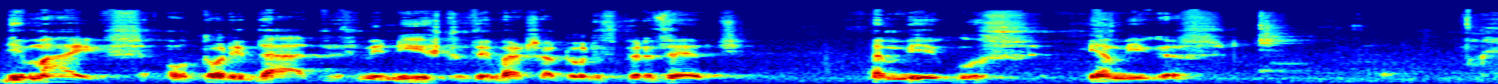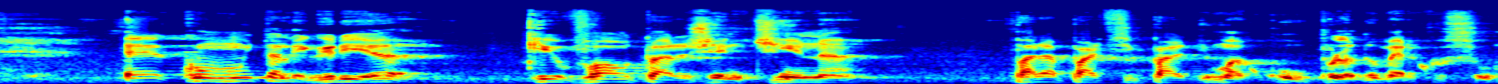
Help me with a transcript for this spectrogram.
demais autoridades, ministros, embaixadores presentes, amigos e amigas. É com muita alegria que volto à Argentina para participar de uma cúpula do Mercosul.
